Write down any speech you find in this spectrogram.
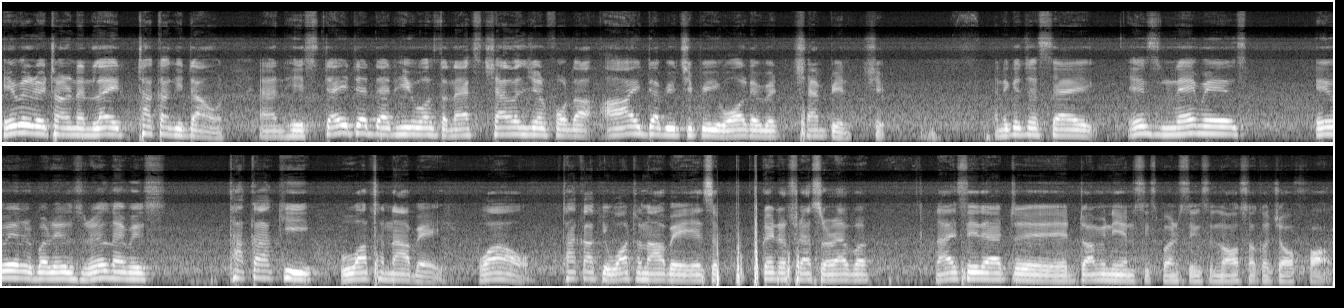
he will return and lay Takagi down and he stated that he was the next challenger for the IWGP World Heavyweight Championship. And you can just say his name is Evil, but his real name is Takaaki Watanabe. Wow, Takaaki Watanabe is the greatest wrestler ever. And I see that uh, Dominion 6.6 in Osaka-jo Hall.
